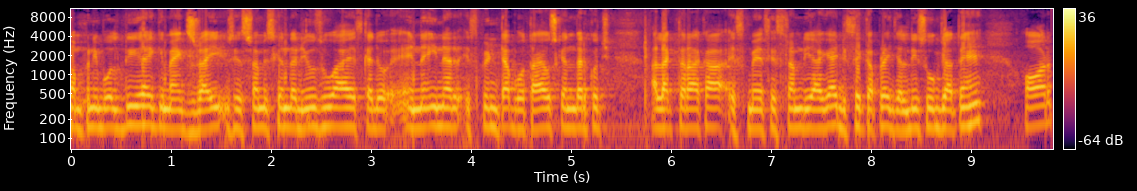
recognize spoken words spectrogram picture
कंपनी बोलती है कि मैक्स ड्राई सिस्टम इसके अंदर यूज़ हुआ है। इसका जो इन, इनर स्पिन टब होता है उसके अंदर कुछ अलग तरह का इसमें सिस्टम दिया गया है जिससे कपड़े जल्दी सूख जाते हैं। और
